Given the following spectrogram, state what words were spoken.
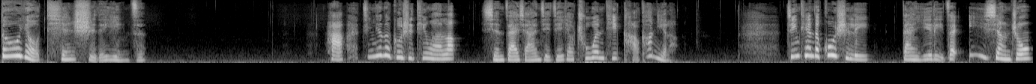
都有天使的影子。好，今天的故事听完了，现在小安姐姐要出问题考考你了。今天的故事里。但伊里在意象中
